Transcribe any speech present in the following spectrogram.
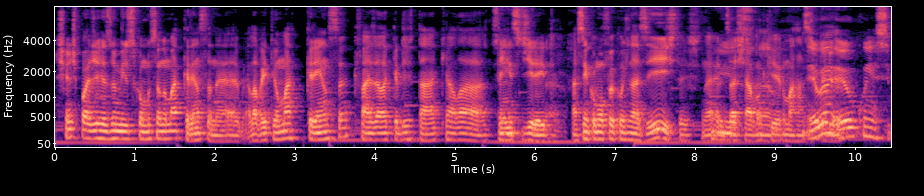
Acho que a gente pode resumir isso como sendo uma crença, né? Ela vai ter uma crença que faz ela acreditar que ela Sim, tem esse direito. É. Assim como foi com os nazistas, né? Eles isso, achavam é. que era uma raça. Eu, eu conheci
